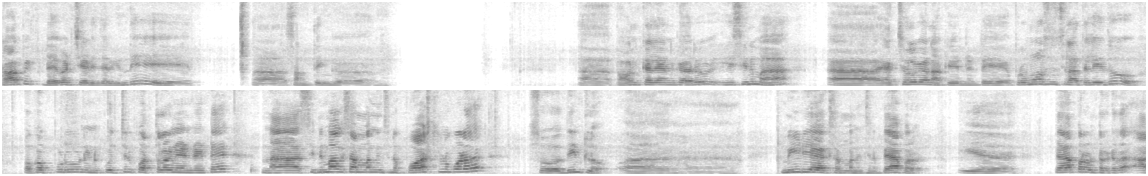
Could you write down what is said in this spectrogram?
టాపిక్ డైవర్ట్ చేయడం జరిగింది. సంథింగ్ పవన్ కళ్యాణ్ గారు ఈ సినిమా యాక్చువల్గా నాకు ఏంటంటే ప్రమోషన్స్ ఇలా తెలియదు ఒకప్పుడు నేను వచ్చిన కొత్తలో ఏంటంటే నా సినిమాకి సంబంధించిన పోస్టర్ను కూడా సో దీంట్లో మీడియాకి సంబంధించిన పేపర్ ఈ పేపర్ ఉంటుంది కదా ఆ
